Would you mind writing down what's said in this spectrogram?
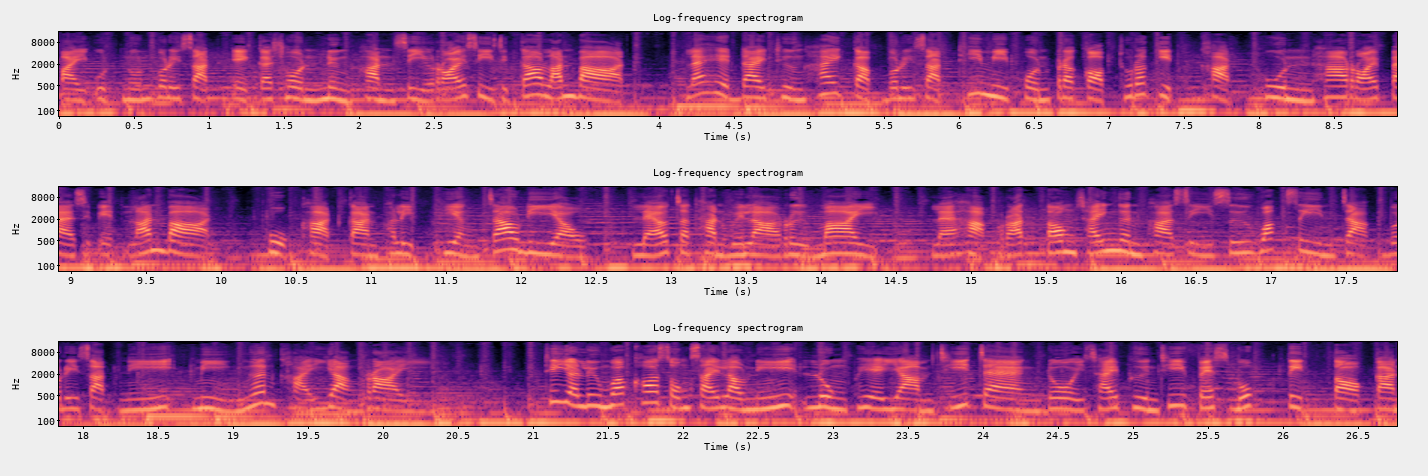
ไปอุดหนุนบริษัทเอกชน 1,449 ล้านบาท และเหตุใดถึงให้กับบริษัทที่มีผลประกอบธุรกิจขาดทุน 581 ล้านบาท ผูกขาดการผลิตเพียงเจ้าเดียว แล้วจะทันเวลาหรือไม่ และหากรัฐต้องใช้เงินภาษีซื้อวัคซีนจากบริษัทนี้มีเงื่อนไขอย่างไร ที่อย่าลืมว่าข้อสงสัยเหล่านี้ลุงพยายามชี้แจงโดยใช้พื้นที่ Facebook ติดต่อกัน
